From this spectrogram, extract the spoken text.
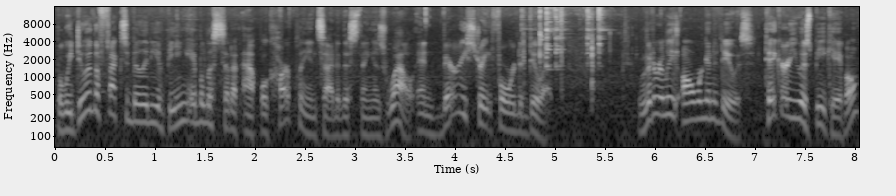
But we do have the flexibility of being able to set up Apple CarPlay inside of this thing as well, and very straightforward to do it. Literally all we're gonna do is take our USB cable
